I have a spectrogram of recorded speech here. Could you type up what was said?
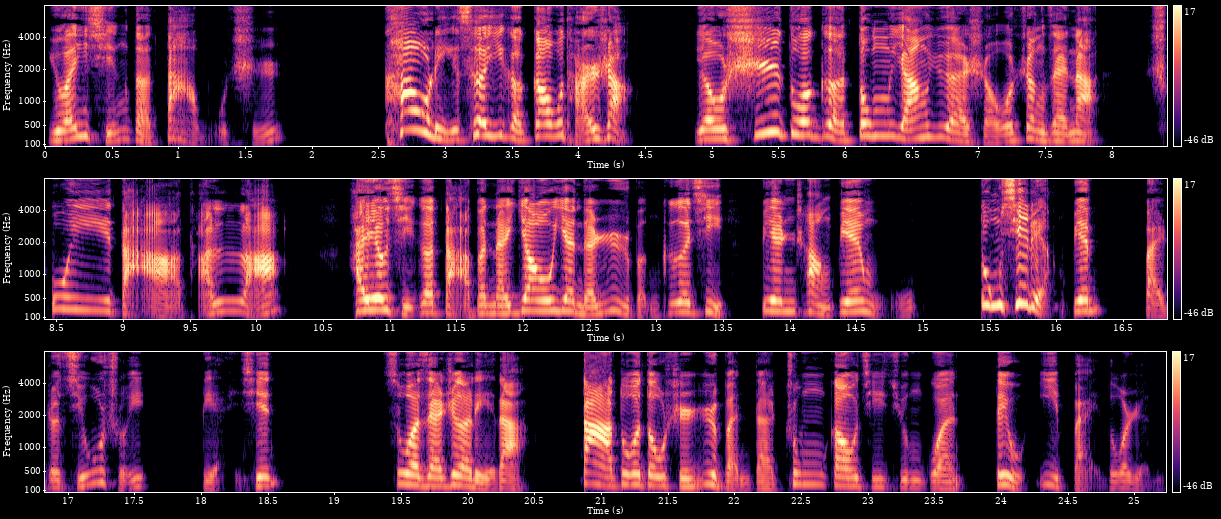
圆形的大舞池，靠里侧一个高台上有十多个东洋乐手正在那吹打弹拉，还有几个打扮的妖艳的日本歌妓边唱边舞。东西两边摆着酒水点心，坐在这里的大多都是日本的中高级军官。得有一百多人，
